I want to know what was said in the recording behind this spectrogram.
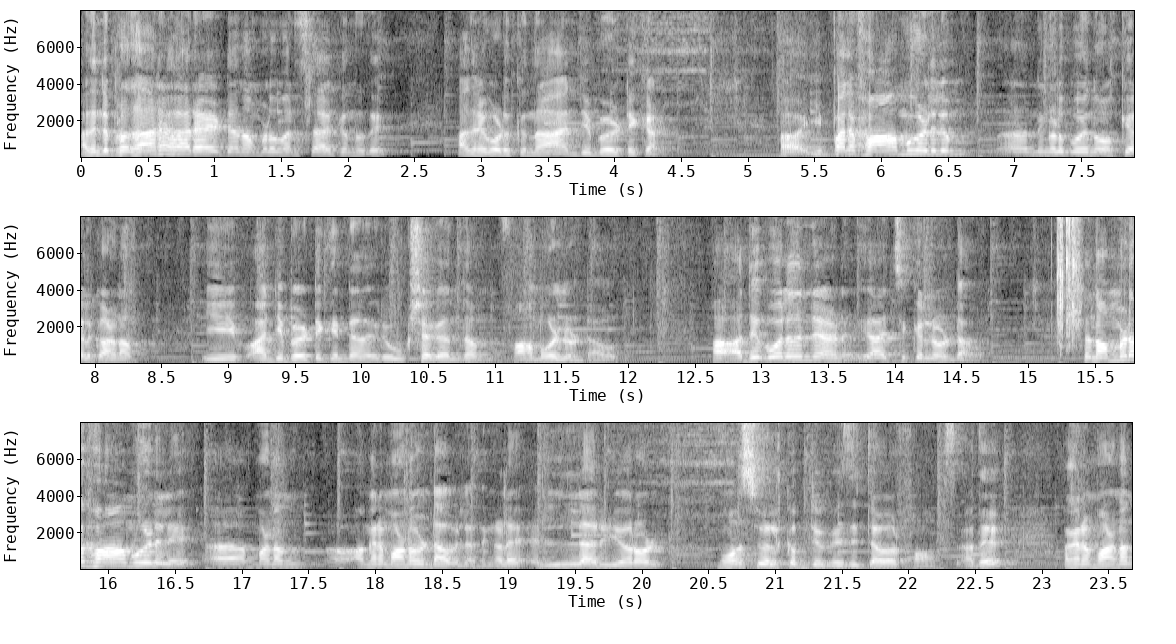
അതിന്റെ പ്രധാന കാരമായിട്ട് നമ്മൾ മനസ്സിലാക്കുന്നത് അതിന് കൊടുക്കുന്ന ആന്റിബയോട്ടിക്കാണ് ഈ പല ഫാമുകളിലും നിങ്ങൾ പോയി നോക്കിയാൽ കാണാം ഈ ആന്റിബയോട്ടിക്കിന്റെ രൂക്ഷഗന്ധം ഫാമുകളിലുണ്ടാവും. അതേപോലെ തന്നെയാണ് ഈ ആ ചിക്കനിലും ഉണ്ടാവും. നമ്മുടെ ഫാമുകളിൽ മണം അങ്ങനെ മണം ഉണ്ടാവില്ല. നിങ്ങൾ എല്ലാവരും your all most welcome to visit our farms അത് അങ്ങനെ മണം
